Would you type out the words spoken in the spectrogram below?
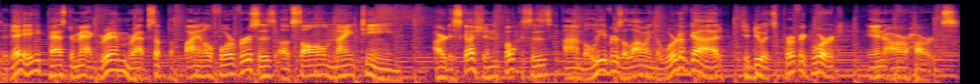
Today, Pastor Matt Grimm wraps up the final four verses of Psalm 19. Our discussion focuses on believers allowing the Word of God to do its perfect work in our hearts.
